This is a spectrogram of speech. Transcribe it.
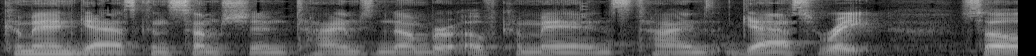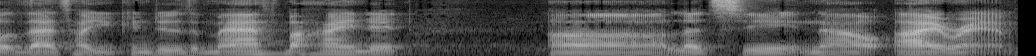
command gas consumption times number of commands times gas rate. So that's how you can do the math behind it. Uh, let's see now IRAM.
